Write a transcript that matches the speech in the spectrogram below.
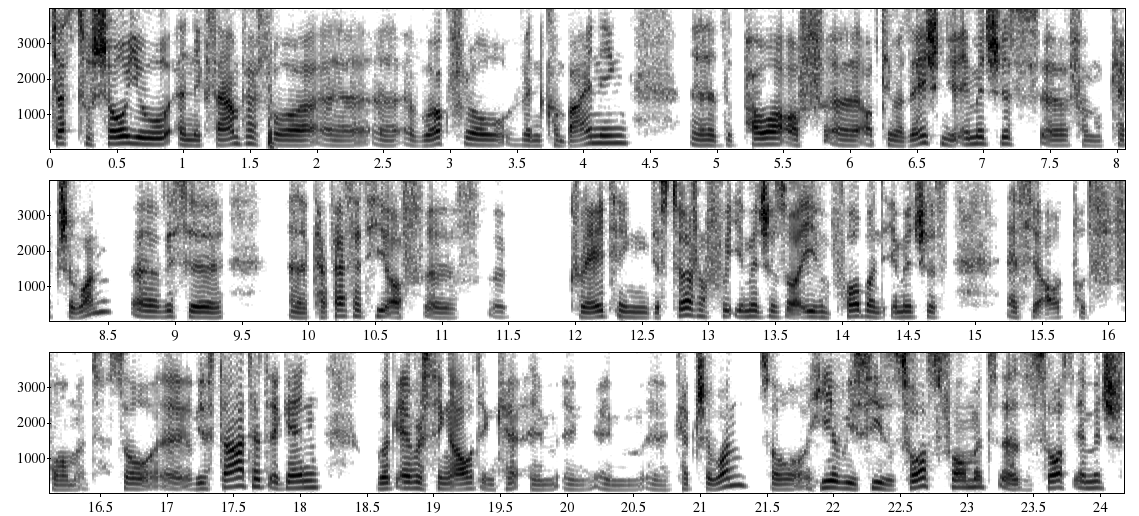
Just to show you an example for uh, a workflow when combining uh, the power of uh, optimization, your images uh, from Capture One with a, a capacity of creating distortion-free images or even four-band images as your output format. So uh, we started again, work everything out in, in, in, in uh, Capture One. So here we see the source format, uh, the source image.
